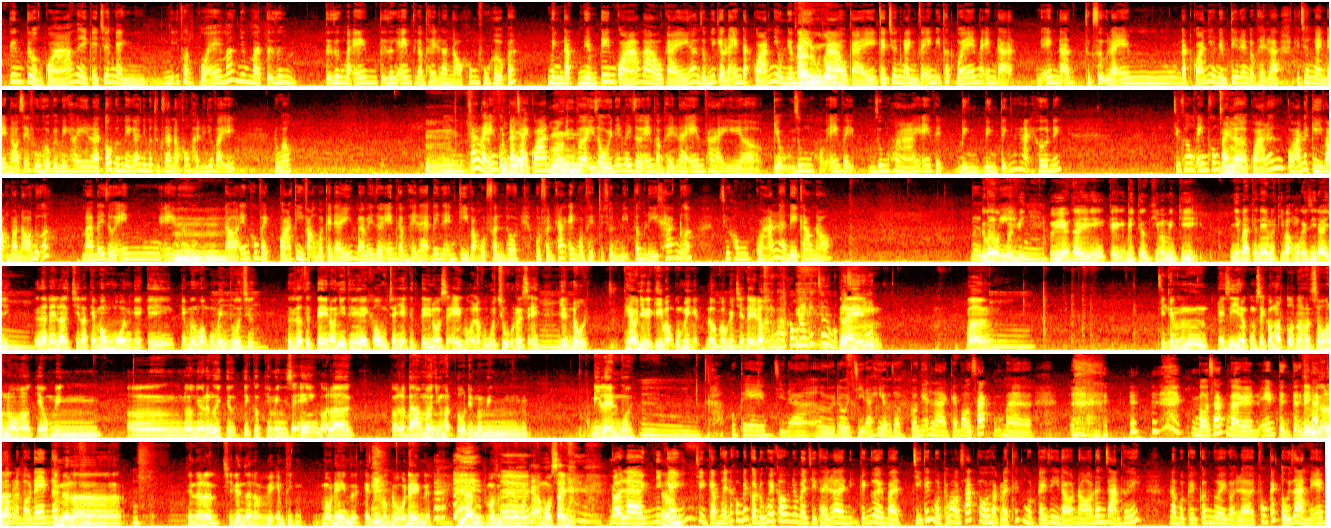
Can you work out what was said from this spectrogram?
tin tưởng quá về cái chuyên ngành mỹ thuật của em á. Nhưng mà tự dưng tự dưng mà em tự dưng em thì cảm thấy là nó không phù hợp á. Mình đặt niềm tin quá vào cái giống như kiểu là em đặt quá nhiều niềm À, tin vào cái cái chuyên ngành vẽ mỹ thuật của em á. Em đã em đã thực sự là em đặt quá nhiều niềm tin em cảm thấy là cái chuyên ngành đấy nó sẽ phù hợp với mình hay là tốt với mình á nhưng mà thực ra nó không phải là như vậy ấy. đúng không ừ. ừ, chắc là em cũng Đúng đã là- trải qua đúng như vậy rồi nên bây giờ em cảm thấy là em phải ờ, kiểu dung em phải dung hòa ấy, em phải bình bình tĩnh lại hơn ấy chứ không em không phải Đúng là rồi. quá quá là kỳ vọng vào nó nữa mà bây giờ em em ừ, đó em không phải quá kỳ vọng vào cái đấy. Mà bây giờ em cảm thấy là bây giờ em kỳ vọng một phần thôi. Một phần khác em còn phải chuẩn bị tâm lý khác nữa. Chứ không quá là đề cao nó. Bởi, đúng bởi rồi vì, bởi vì ừ, bởi vì em thấy cái bình thường khi mà mình kỳ như bản thân em là kỳ vọng một cái gì đấy. Ừ, thực ra đấy là chỉ là cái mong muốn cái cái cái mơ mộng của mình thôi chứ. Ừ, thực ra thực tế nó như thế hay không chả nhẽ thực tế nó sẽ gọi là vũ trụ nó sẽ Ừ. biến đổi theo như cái kỳ vọng của mình à đâu có Ừ. cái chuyện đấy đâu. Đúng rồi không ai biết trước được một tức là cái gì hết. Vâng. Ừ. thì cái cái gì nó cũng sẽ có mặt tốt và mặt xấu của nó và kiểu mình ờ, nếu là người tự tích cực thì mình sẽ gọi là gọi là bám vào những mặt tốt để mà mình đi lên thôi. Ừm, ok chị đã ừ rồi chị đã hiểu rồi. Có nghĩa là cái màu sắc mà màu sắc mà em tưởng tượng đến Hàn Quốc là, là màu đen đó thêm nữa là thêm nữa là chỉ đơn giản là vì em thích màu đen thôi em thích mặc đồ màu đen nữa ý là mặc dù không ừ. mặc cái áo màu xanh gọi là những ừ. cái chị cảm thấy là không biết có đúng hay không nhưng mà chị thấy là những cái người mà chỉ thích một cái màu sắc thôi hoặc là thích một cái gì đó nó đơn giản thôi ấy, là một cái con người gọi là phong cách tối giản như em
